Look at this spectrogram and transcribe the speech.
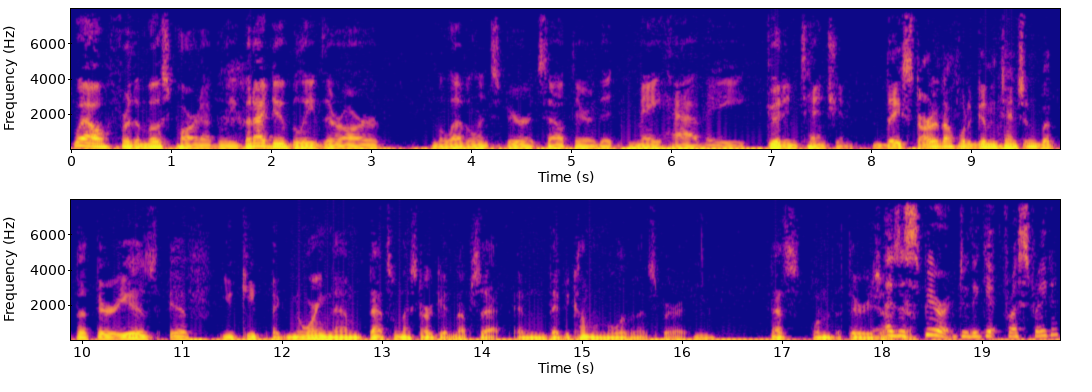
Well, for the most part, I believe, but I do believe there are malevolent spirits out there that may have a good intention. They started off with a good intention, but the theory is if you keep ignoring them, that's when they start getting upset and they become a malevolent spirit. That's one of the theories. out As a there. spirit, do they get frustrated?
